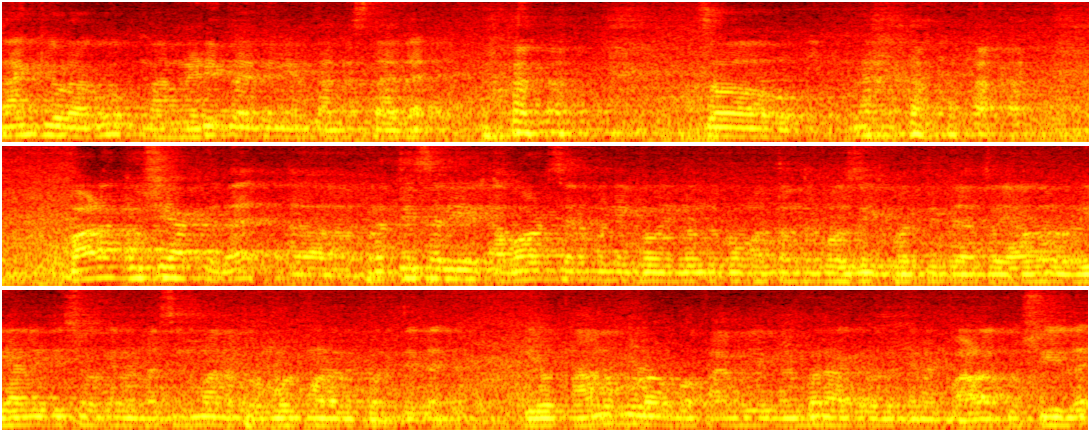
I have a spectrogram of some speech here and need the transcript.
ಥ್ಯಾಂಕ್ ಯು ರಾಘು, ನಾನು ನಡೀತಾ ಇದ್ದೀನಿ ಅಂತ ಅನ್ನಿಸ್ತಾ ಇದೆ. ಸೊ ಭಾಳ ಖುಷಿ ಆಗ್ತಿದೆ. ಪ್ರತಿ ಸರಿ ಅವಾರ್ಡ್ ಸೆರೆಮನಿಗೋ ಇನ್ನೊಂದಕ್ಕೂ ಮತ್ತೊಂದು ಕೋಸಿಗೆ ಬರ್ತಿದ್ದೆ ಅಥವಾ ಯಾವ್ದಾದ್ರು ರಿಯಾಲಿಟಿ ಶೋಗೆ ನನ್ನ ಸಿನಿಮಾನ ಪ್ರಮೋಟ್ ಮಾಡೋದಕ್ಕೆ ಬರ್ತಿದ್ದೆ ಇವತ್ತು ನಾನು ಕೂಡ ಒಬ್ಬ ಫ್ಯಾಮಿಲಿ ಮೆಂಬರ್ ಆಗಿರೋದಕ್ಕೆ ನನಗೆ ಭಾಳ ಖುಷಿ ಇದೆ.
